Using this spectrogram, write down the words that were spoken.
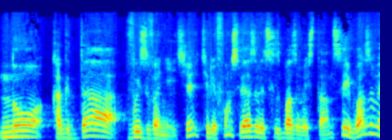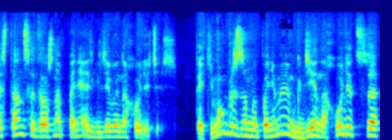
Но когда вы звоните, телефон связывается с базовой станцией, и базовая станция должна понять, где вы находитесь. Таким образом, мы понимаем, где находятся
